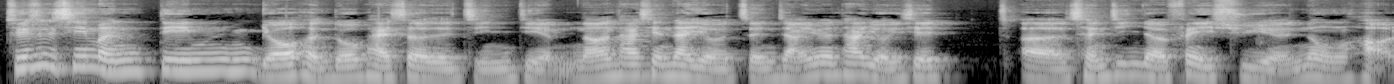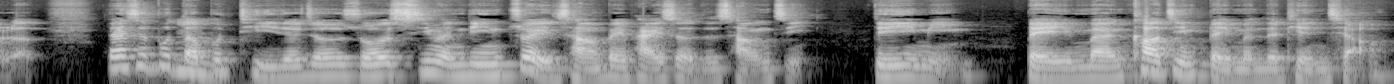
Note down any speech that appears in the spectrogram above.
其实西门町有很多拍摄的景点，然后它现在有增加，因为它有一些呃曾经的废墟也弄好了。但是不得不提的就是说，西门町最常被拍摄的场景，第一名北门靠近北门的天桥。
